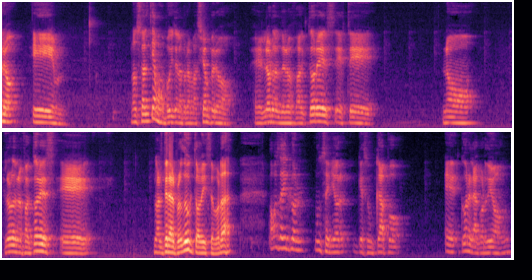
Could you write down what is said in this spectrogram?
Bueno, eh, nos salteamos un poquito en la programación, pero el orden de los factores, este, no, el orden de los factores eh, no altera el producto, dicen, ¿verdad? Vamos a ir con un señor que es un capo eh, con el acordeón.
